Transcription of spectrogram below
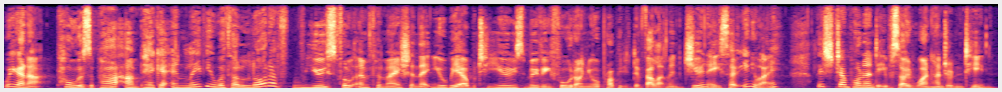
We're going to pull this apart, unpack it, and leave you with a lot of useful information that you'll be able to use moving forward on your property development journey. So, anyway, let's jump on into episode 110.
